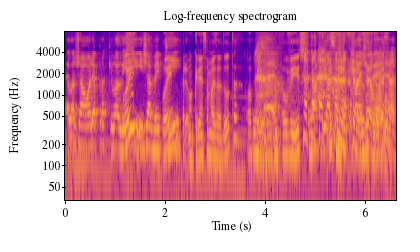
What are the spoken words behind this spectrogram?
ela já olha pra aquilo ali Oi? e já vê Oi? que. Uma criança mais adulta? Ok. É, Ouvi isso. uma criança um pouco mais velha.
